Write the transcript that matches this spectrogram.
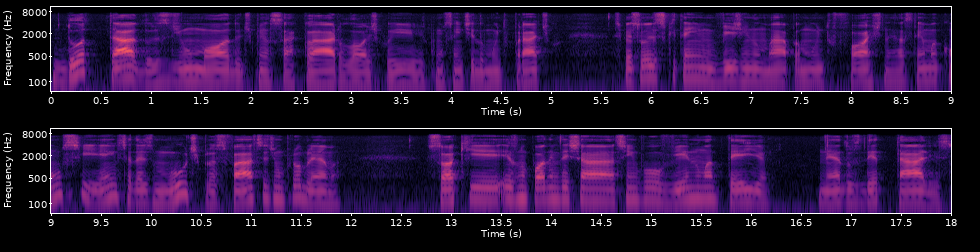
dotados de um modo de pensar claro, lógico e com sentido muito prático, as pessoas que têm virgem no mapa muito forte, né, elas têm uma consciência das múltiplas faces de um problema. Só que eles não podem deixar se envolver numa teia né, dos detalhes,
